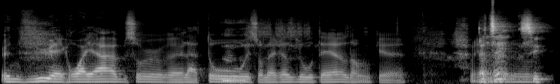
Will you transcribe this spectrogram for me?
une vue incroyable sur la tour mm. et sur le reste de l'hôtel. Donc, ben, c'est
